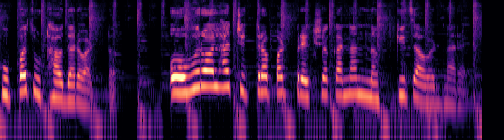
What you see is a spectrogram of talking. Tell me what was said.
खूपच उठावदार वाटतं. ओव्हरऑल हा चित्रपट प्रेक्षकांना नक्कीच आवडणार आहे.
